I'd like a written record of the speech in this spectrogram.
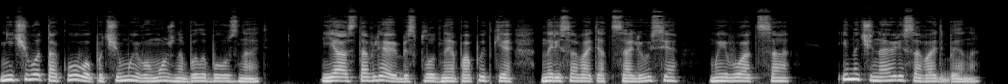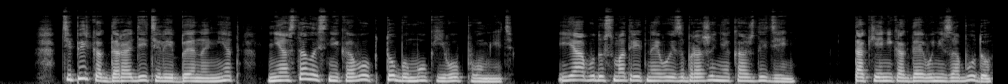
ничего такого, почему его можно было бы узнать. Я оставляю бесплодные попытки нарисовать отца Люси, моего отца, и начинаю рисовать Бена. Теперь, когда родителей Бена нет, не осталось никого, кто бы мог его помнить. Я буду смотреть на его изображение каждый день. Так я никогда его не забуду,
